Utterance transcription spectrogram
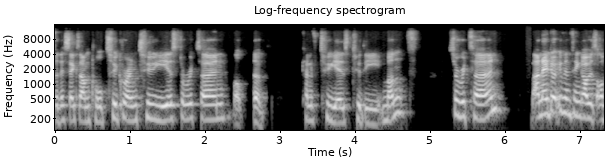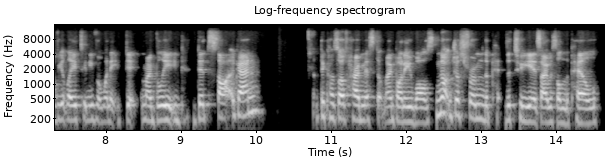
for this example, took around two years to return, well, uh, kind of two years to the month to return. And I don't even think I was ovulating even when it did, my bleed did start again because of how messed up my body was, not just from the, the two years I was on the pill,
